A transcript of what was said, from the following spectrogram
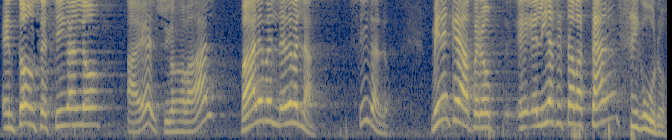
entonces síganlo a él. Sigan a Baal. Baal es de verdad. Síganlo. Miren que, ah, pero eh, Elías estaba tan seguro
